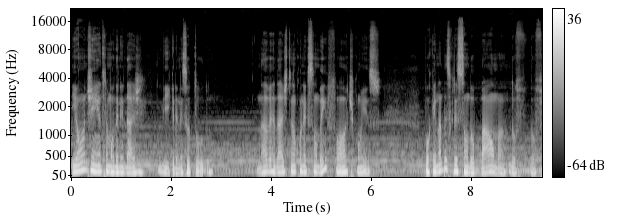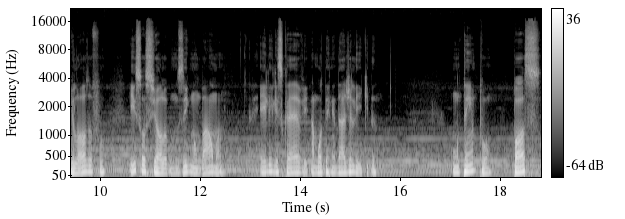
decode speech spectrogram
E onde entra a modernidade líquida nisso tudo? Na verdade, tem uma conexão bem forte com isso. Porque na descrição do Bauman, do, do filósofo e sociólogo Zygmunt Bauman, ele escreve a modernidade líquida. Um tempo pós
